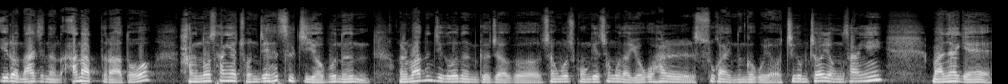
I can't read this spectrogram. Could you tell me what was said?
일어나지는 않았더라도 항로상에 존재했을지 여부는 얼마든지 그거는 그저 그 정보 공개 청구나 요구할 수가 있는 거고요. 지금 저 영상이 만약에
